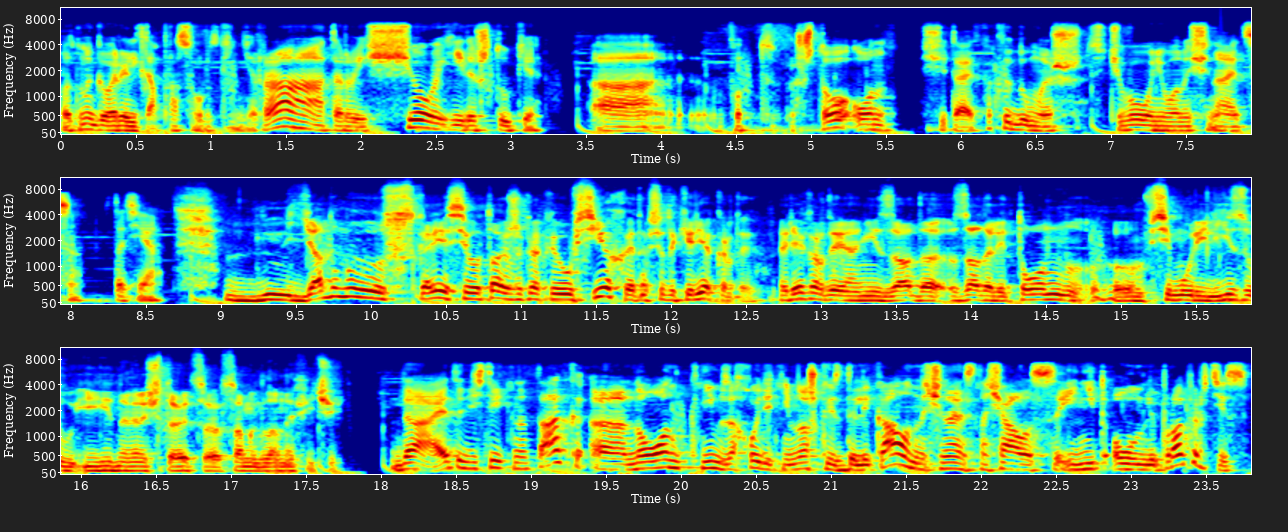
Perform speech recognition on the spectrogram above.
Вот мы говорили там про source-генератор, еще какие-то штуки. А, вот что он считает? Как ты думаешь, с чего у него начинается статья? Я думаю, скорее всего, так же, как и у всех, это все-таки рекорды. Рекорды, они зада, задали тон э, всему релизу и, наверное, считаются самой главной фичей. Да, это действительно так, э, но он к ним заходит немножко издалека, он начинает сначала с init only properties,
